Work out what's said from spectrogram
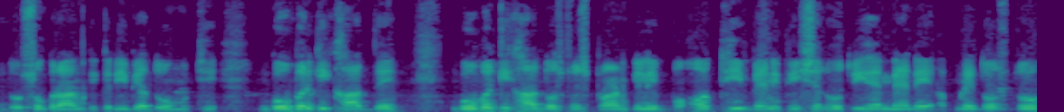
200 ग्राम के करीब या दो मुट्ठी गोबर की खाद दें। गोबर की खाद दोस्तों, इस प्लांट के लिए बहुत ही बेनिफिशियल होती है। मैंने अपने दोस्तों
